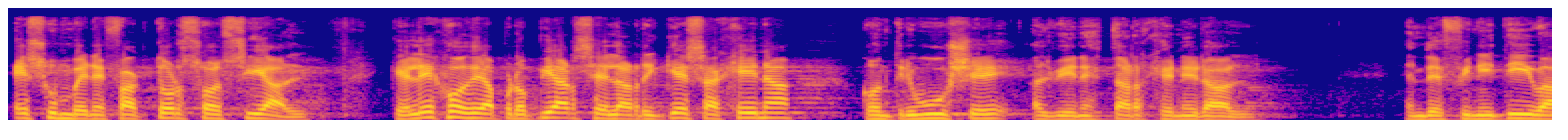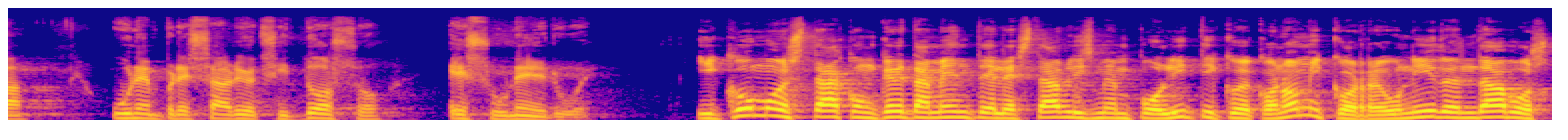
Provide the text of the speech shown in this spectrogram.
es un benefactor social que lejos de apropiarse de la riqueza ajena, contribuye al bienestar general. En definitiva, un empresario exitoso es un héroe. ¿Y cómo está concretamente el establishment político-económico reunido en Davos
